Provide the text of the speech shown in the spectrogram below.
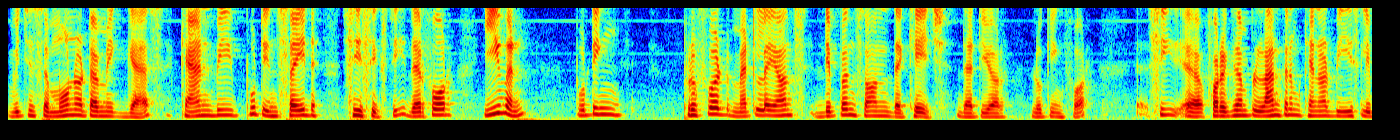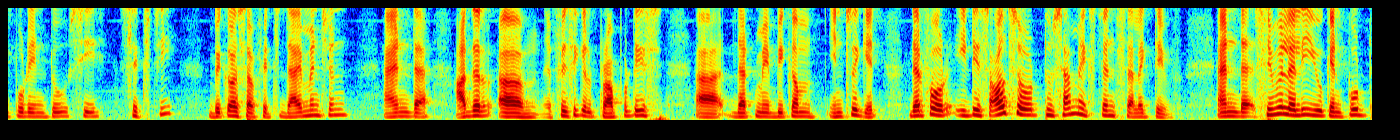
which is a monatomic gas can be put inside C60 therefore even putting preferred metal ions depends on the cage that you are looking for. See uh, for example lanthanum cannot be easily put into C60 because of its dimension and uh, other um, physical properties uh, that may become intricate. Therefore, it is also to some extent selective and uh, similarly you can put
